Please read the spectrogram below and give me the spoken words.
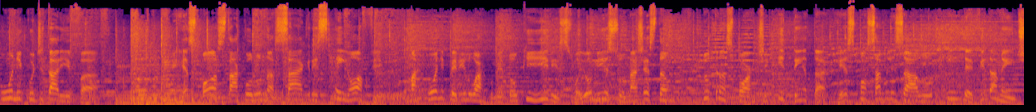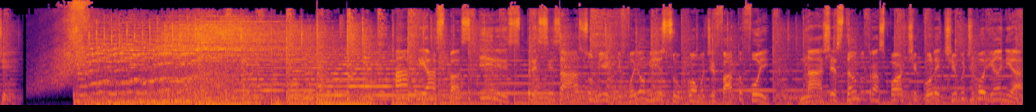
único de tarifa. Resposta à coluna Sagres em off, Marconi Perillo argumentou que Íris foi omisso na gestão do transporte e tenta responsabilizá-lo indevidamente. Aspas, Iris precisa assumir que foi omisso, como de fato foi, na gestão do transporte coletivo de Goiânia.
